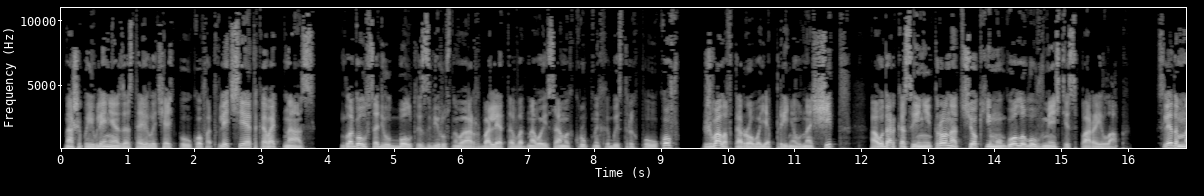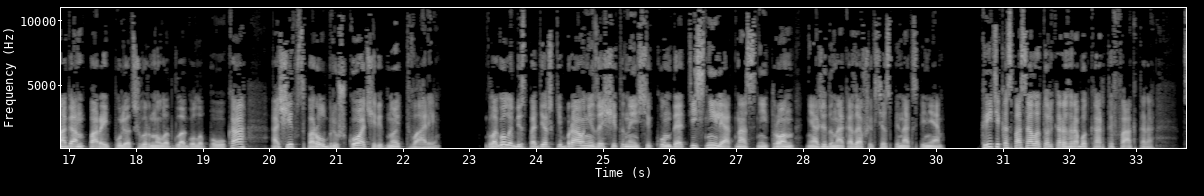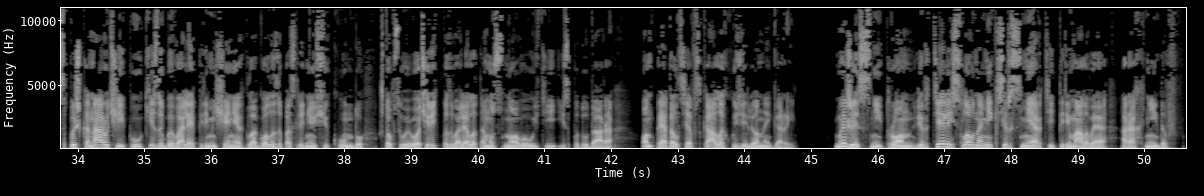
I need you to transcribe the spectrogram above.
Наше появление заставило часть пауков отвлечься и атаковать нас. Глагол всадил болт из вирусного арбалета в одного из самых крупных и быстрых пауков, жвала второго я принял на щит, а удар косы нейтрона отсек ему голову вместе с парой лап. Следом наган парой пуль отшвырнул от глагола паука, а щит вспорол брюшко очередной твари. Глаголы без поддержки Брауни за считанные секунды оттеснили от нас нейтрон, неожиданно оказавшихся спина к спине. Критика спасала только разработка артефактора — Вспышка наруча и пауки забывали о перемещениях глагола за последнюю секунду, что в свою очередь позволяло тому снова уйти из-под удара. Он прятался в скалах у зеленой горы. Мы же с нейтрон вертелись, словно миксер смерти, перемалывая арахнидов.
